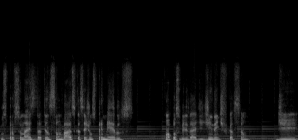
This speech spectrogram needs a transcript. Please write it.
os profissionais da atenção básica sejam os primeiros com a possibilidade de identificação, de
